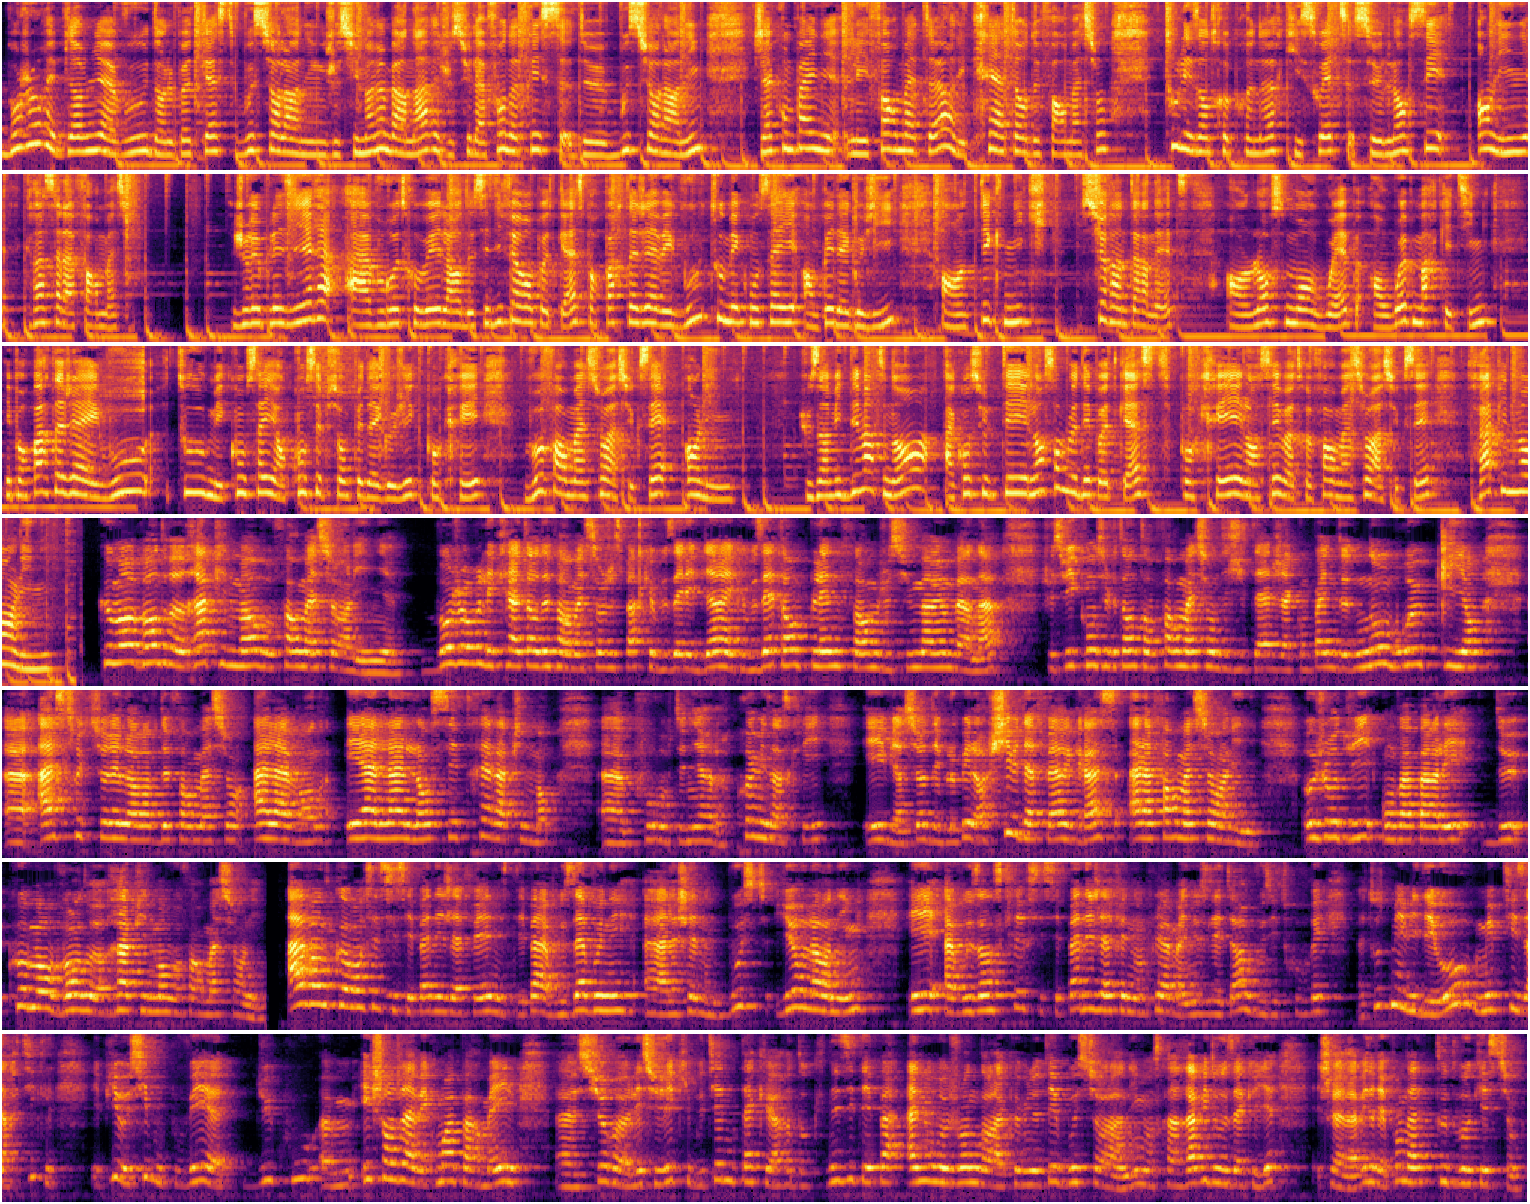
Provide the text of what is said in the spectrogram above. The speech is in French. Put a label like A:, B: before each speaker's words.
A: Bonjour et bienvenue à vous dans le podcast Boost Your Learning. Je suis Marion Bernard et je suis la fondatrice de Boost Your Learning. J'accompagne les formateurs, les créateurs de formation, tous les entrepreneurs qui souhaitent se lancer en ligne grâce à la formation. J'aurai plaisir à vous retrouver lors de ces différents podcasts pour partager avec vous tous mes conseils en pédagogie, en technique sur Internet, en lancement web, en web marketing et pour partager avec vous tous mes conseils en conception pédagogique pour créer vos formations à succès en ligne. Je vous invite dès maintenant à consulter l'ensemble des podcasts pour créer et lancer votre formation à succès rapidement en ligne. Comment vendre rapidement vos formations en ligne? Bonjour les créateurs de formation, j'espère que vous allez bien et que vous êtes en pleine forme. Je suis Marion Bernard, je suis consultante en formation digitale. J'accompagne de nombreux clients euh, à structurer leur offre de formation, à la vendre et à la lancer très rapidement euh, pour obtenir leurs premiers inscrits et bien sûr développer leur chiffre d'affaires grâce à la formation en ligne. Aujourd'hui, on va parler de comment vendre rapidement vos formations en ligne. Avant de commencer, si ce n'est pas déjà fait, n'hésitez pas à vous abonner à la chaîne Boost Your Learning et à vous inscrire si ce n'est pas déjà fait non plus à ma newsletter. Vous y trouverez bah, toutes mes vidéos, mes petits articles et puis aussi vous pouvez euh, du coup euh, échanger avec moi par mail euh, sur les sujets qui vous tiennent à cœur. Donc n'hésitez pas à nous rejoindre dans la communauté Boost Your Learning. On sera ravis de vous accueillir et je serai ravie de répondre à toutes vos questions.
